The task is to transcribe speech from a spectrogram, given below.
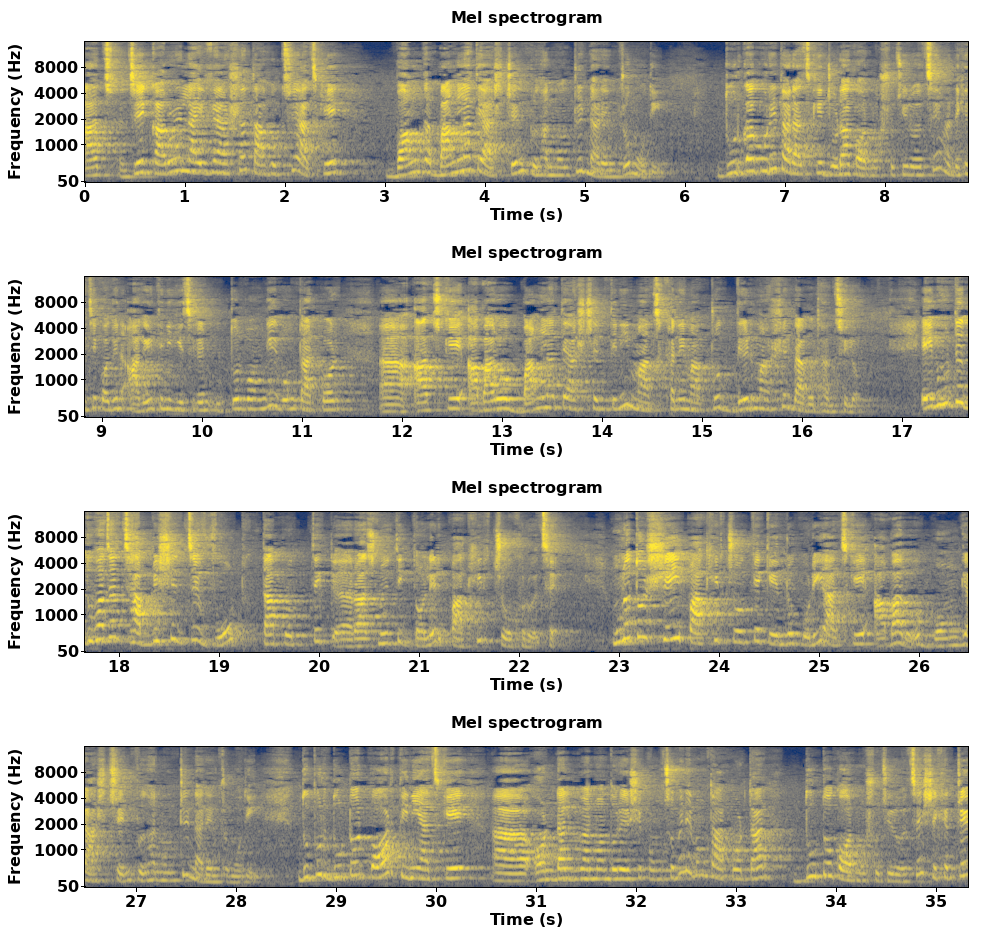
আজ যে কারণে লাইভে আসা, তা হচ্ছে আজকে বাংলা- বাংলাতে আসছেন প্রধানমন্ত্রী নরেন্দ্র মোদী। দুর্গাপুরে তার আজকে জোড়া কর্মসূচি রয়েছে। আমরা দেখেছি কদিন আগেই তিনি গিয়েছিলেন উত্তরবঙ্গে এবং তারপর আজকে আবারও বাংলাতে আসছেন তিনি। মাঝখানে মাত্র দেড় মাসের ব্যবধান ছিল। এই মুহূর্তে দু হাজার যে ভোট, তা প্রত্যেক রাজনৈতিক দলের পাখির চোখ রয়েছে। মূলত সেই পাখির চোখকে কেন্দ্র করে আজকে আবারও বঙ্গে আসছেন প্রধানমন্ত্রী নরেন্দ্র মোদী। দুপুর দুটোর পর তিনি আজকে অন্ডাল বিমানবন্দরে এসে পৌঁছবেন এবং তারপর তার দুটো কর্মসূচি রয়েছে। সেক্ষেত্রে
